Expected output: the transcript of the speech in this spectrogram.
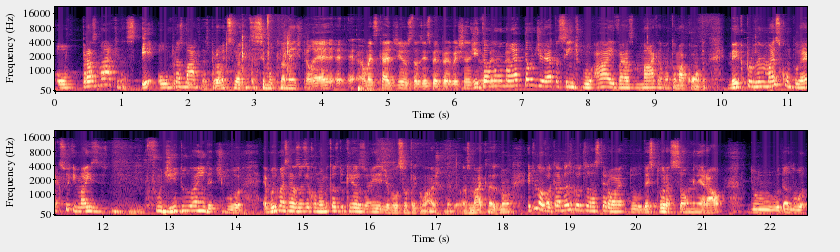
ou para as máquinas. E ou para as máquinas. Provavelmente isso vai acontecer simultaneamente. Então é, é, é uma escadinha, os Estados Unidos perdem pra China. China Então não, não é tão direto assim, tipo, ai, vai as máquinas vão tomar conta. Meio que o problema mais complexo e mais fudido ainda. Tipo, é muito mais razões econômicas do que razões de evolução tecnológica, entendeu? As máquinas. Não... É de novo, aquela mesma coisa dos asteroides, do- da exploração mineral do, da Lua.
